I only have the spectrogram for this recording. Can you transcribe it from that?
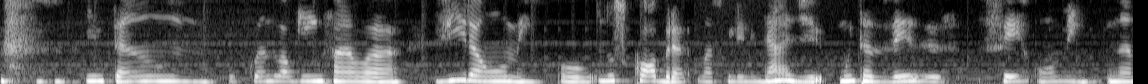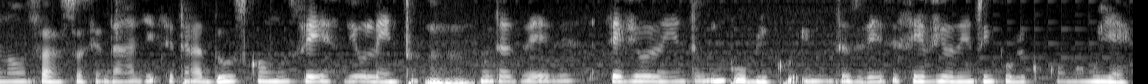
então, quando alguém fala vira homem ou nos cobra masculinidade, muitas vezes ser homem na nossa sociedade se traduz como ser violento. Uhum. Muitas vezes ser violento em público e muitas vezes ser violento em público como uma mulher.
